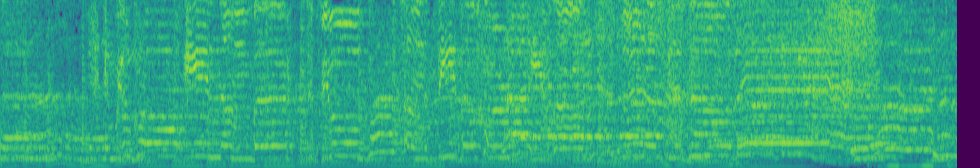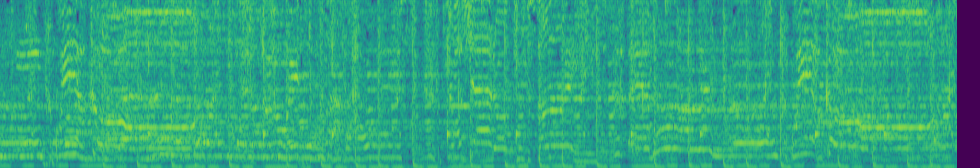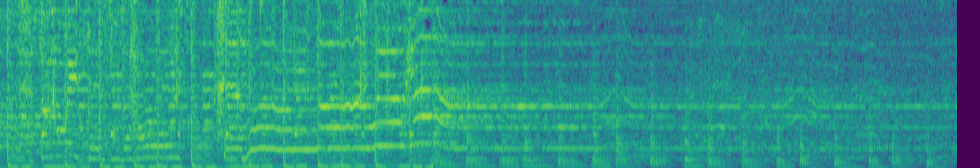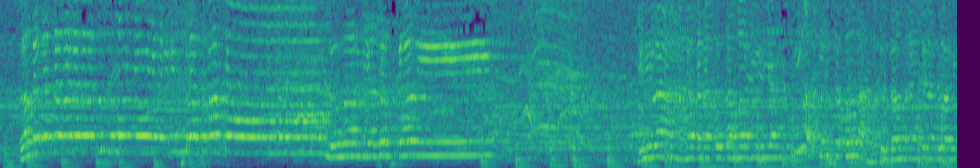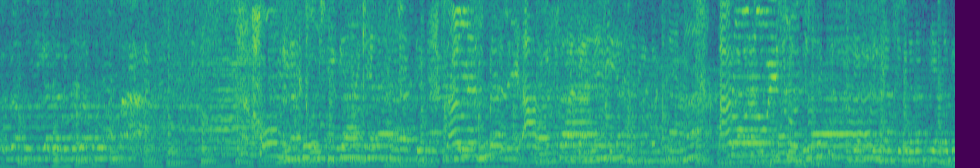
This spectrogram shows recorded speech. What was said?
Lambaikan tangan anak-anakku semuanya yang ada di sebelah selatan. Luar biasa sekali. Inilah anak-anak kota Madiun yang siap bersekolah untuk tahun ajaran 2023-2024. Dengan 23 generasi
